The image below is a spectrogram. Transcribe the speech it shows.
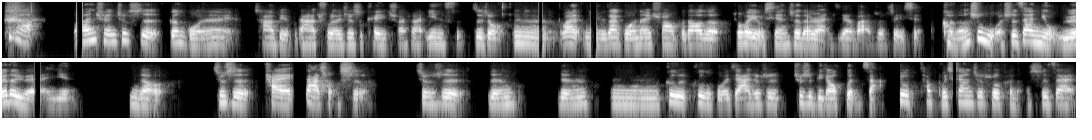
对啊，完全就是跟国内。差别不大，除了就是可以刷刷 ins 这种，嗯，外你在国内刷不到的，就会有限制的软件吧，就这些。可能是我是在纽约的原因，你知道，就是太大城市了，就是人人，嗯，各各个国家就是就是比较混杂，就它不像就说可能是在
